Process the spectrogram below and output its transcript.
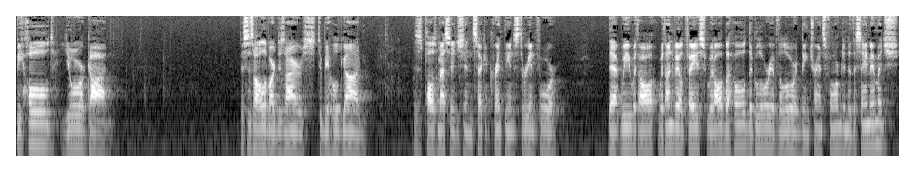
Behold your God. This is all of our desires to behold God. This is Paul's message in 2 Corinthians 3 and 4 that we with all with unveiled face would all behold the glory of the Lord being transformed into the same image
